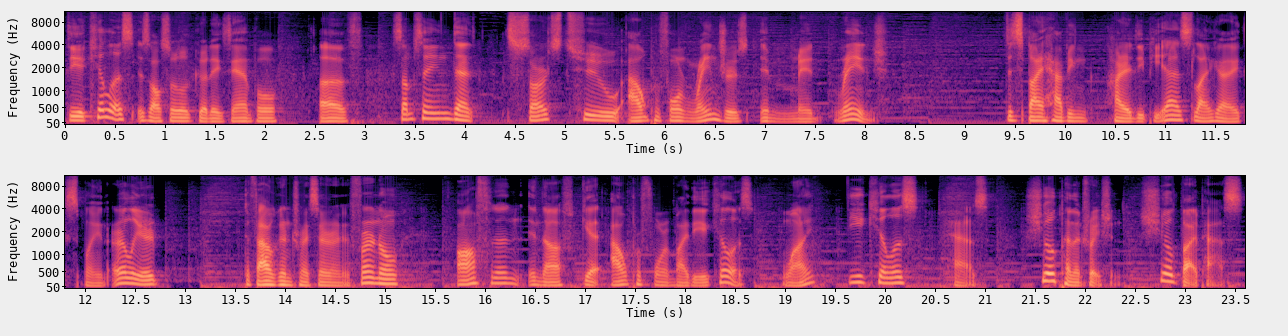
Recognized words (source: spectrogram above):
The Aquilas is also a good example of something that starts to outperform rangers in mid-range. Despite having higher DPS like I explained earlier, the Falcon, Tricera, and Inferno often enough get outperformed by the Aquilas. Why? The Aquilas has shield penetration, shield bypass.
